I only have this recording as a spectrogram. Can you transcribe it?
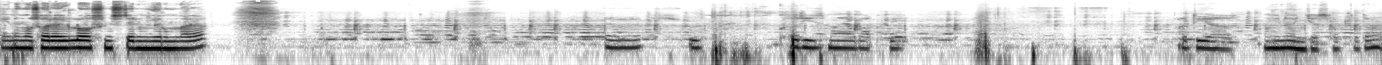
Yeni motor hayırlı olsun isterim yorumlara. Evet. Karizmaya bak be. Hadi ya. Oyun oynayacağız hatta değil mi?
